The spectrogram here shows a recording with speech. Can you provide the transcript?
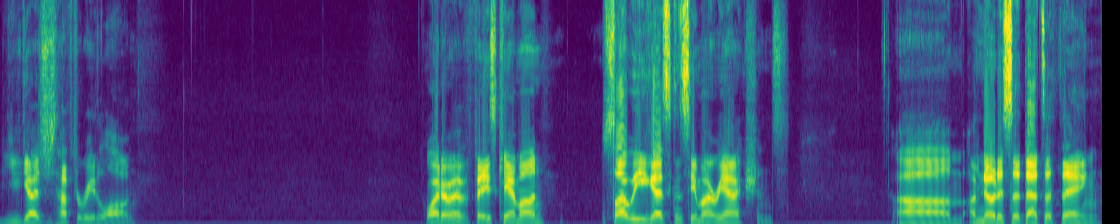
you guys just have to read along. Why do I have a face cam on? So that way you guys can see my reactions. Um, I've noticed that that's a thing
